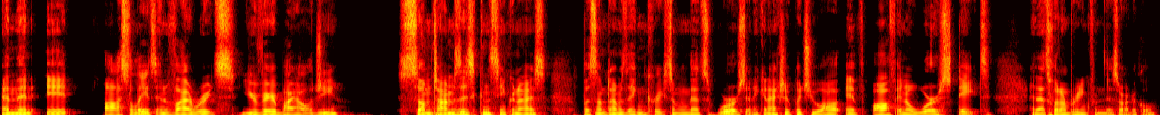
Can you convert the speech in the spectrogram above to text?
and then it oscillates and vibrates your very biology. Sometimes this can synchronize, but sometimes they can create something that's worse, and it can actually put you off in a worse state. And that's what I'm reading from this article.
